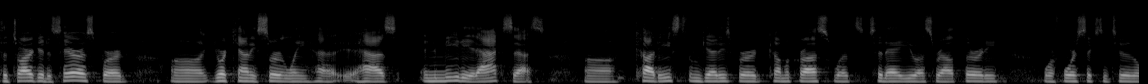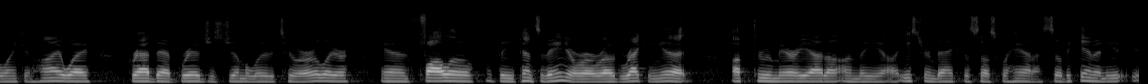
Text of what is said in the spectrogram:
the target is Harrisburg, uh, York County certainly ha- has an immediate access. Uh, cut east from Gettysburg, come across what's today US Route 30 or 462, the Lincoln Highway, grab that bridge, as Jim alluded to earlier, and follow the Pennsylvania Railroad, wrecking it up through Marietta on the uh, eastern bank of the Susquehanna. So it became an e-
